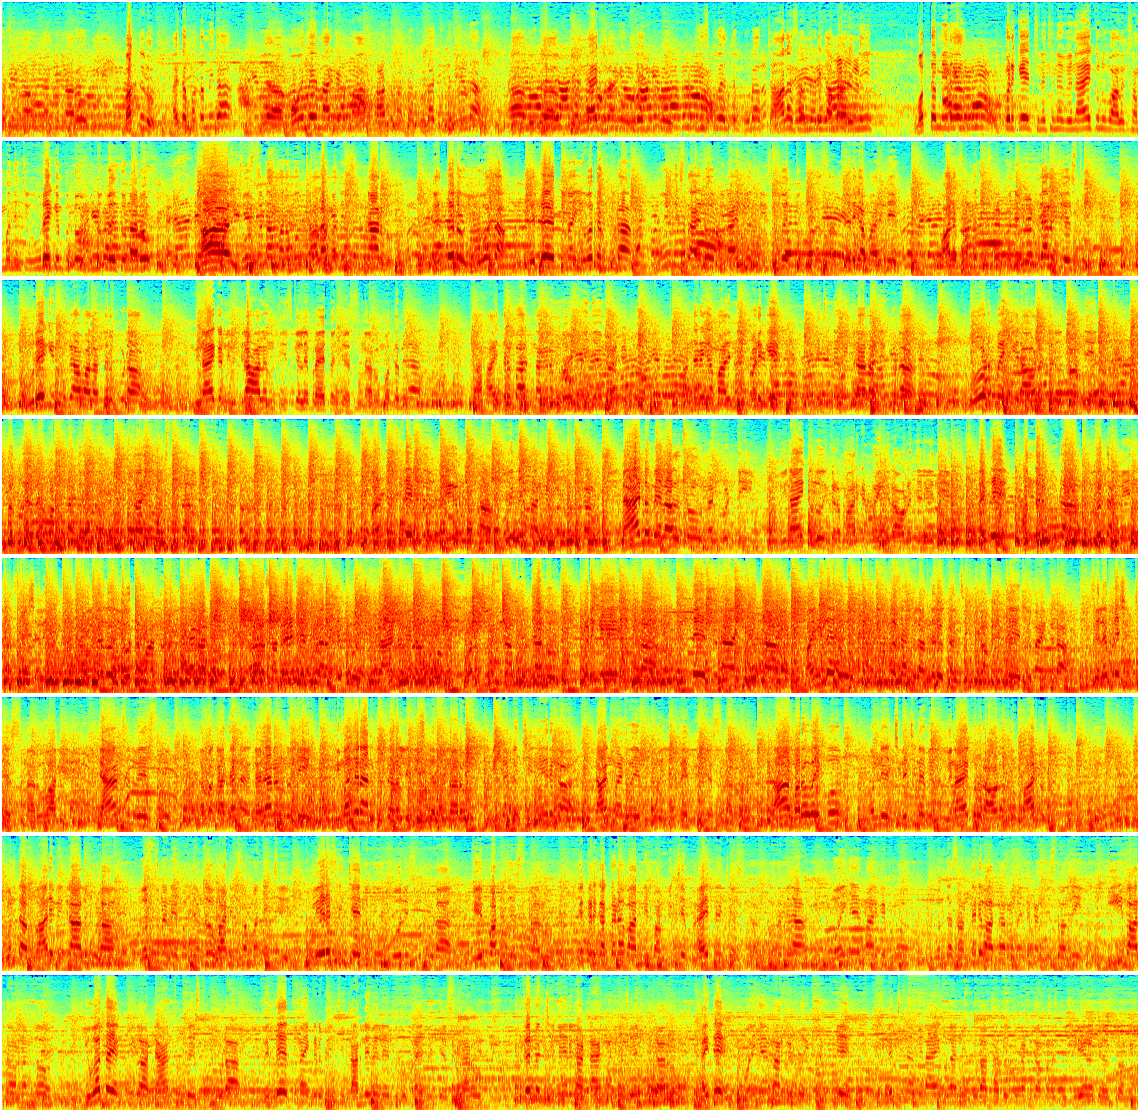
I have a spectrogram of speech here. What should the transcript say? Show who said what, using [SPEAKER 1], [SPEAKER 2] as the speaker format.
[SPEAKER 1] సంతోషంగా ఉందంటున్నారు భక్తులు. అయితే మొత్తం మీద ఆ, మోహన్జాయ్ మార్కెట్ మా ప్రాంతం అంతా కూడా చిన్న చిన్న వినాయకులను ఊరేగింపు తీసుకువెళ్తూ కూడా చాలా సందడిగా మారింది. మొత్తం మీద ఇప్పటికే చిన్న చిన్న వినాయకులు వాళ్ళకి సంబంధించి ఊరేగింపుతో ముందుకు వెళ్తున్నారు. చూస్తున్నాం మనము చాలా మంది చిన్నారులు పెద్దలు యువత పెద్ద ఎత్తున యువత కూడా పూర్తి స్థాయిలో వినాయకులను తీసుకువెళ్తూ కూడా సందడిగా మారింది. వాళ్ళకి సంబంధించినటువంటి నృత్యాలు చేస్తూ ఊరేగింపుగా వాళ్ళందరూ కూడా వినాయక విగ్రహాలను తీసుకెళ్ళే ప్రయత్నం చేస్తున్నారు. మొత్తం మీద హైదరాబాద్ నగరంలో విజయ మార్కెట్లో సందడిగా మారింది. ఇప్పటికే చిన్న చిన్న విగ్రహాలన్నీ కూడా రోడ్డుపైకి రావడం జరుగుతోంది. భక్తులుగా భక్తులందరూ కూడా పూర్తి స్థాయిలో వస్తున్నారు. మనం చూస్తే ఇప్పుడు మోయిజే మార్కెట్ కూడా బ్యాండ్ మేళాలతో ఉన్నటువంటి వినాయకులు ఇక్కడ మార్కెట్ పైకి రావడం జరిగింది. వాళ్ళు డ్యాన్సులు వేస్తూ తమ గజన గజానం నుండి నిమజ్జనానికి తరలి తీసుకెళ్తున్నారు. ఇక్కడ నుంచి నేరుగా ట్యాంక్ బండ్ వైపుకు వెళ్ళే ప్రయత్నం చేస్తున్నారు. ఆ మరోవైపు కొన్ని చిన్న చిన్న వినాయకులు రావడంతో పాటు కొంత భారీ విగ్రహాలు కూడా వస్తున్న నేపథ్యంలో వాటికి సంబంధించి క్లియరెన్స్ ఇచ్చేందుకు పోలీసులు కూడా ఏర్పాట్లు చేస్తున్నారు. ఎక్కడికక్కడ వారిని పంపించే ప్రయత్నం చేస్తున్నారు. కొంత మీద మోయినాయ్ మార్కెట్లో కొంత సందడి వాతావరణం అయితే కనిపిస్తోంది. ఈ వాతావరణంలో యువత ఎక్కువగా డ్యాన్సులు వేస్తూ కూడా పెద్ద ఎత్తున ఇక్కడి నుంచి తరలి వెళ్ళేందుకు ప్రయత్నం చేస్తున్నారు. ఇక్కడ నుంచి నేరుగా ట్యాంక్ బండ్కి చేరుకుంటారు. అయితే వైజాగ్ మార్కెట్లో ఇప్పుడే చిన్న చిన్న వినాయకులన్నీ కూడా కదులుతున్నట్టుగా మనకు క్లియర్గా తెలుస్తుంది.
